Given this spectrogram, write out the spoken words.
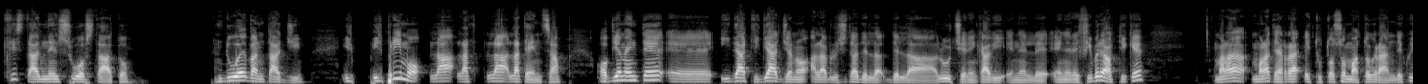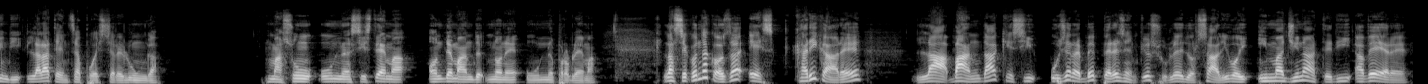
che sta nel suo stato due vantaggi. Il, il primo, la, la, la, latenza. Ovviamente eh, i dati viaggiano alla velocità della, della luce nei cavi e nelle, e nelle fibre ottiche, ma la, ma la, Terra è tutto sommato grande, quindi la latenza può essere lunga. Ma su un sistema on demand non è un problema. La seconda cosa è scaricare la banda che si userebbe per esempio sulle dorsali. Voi immaginate di avere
